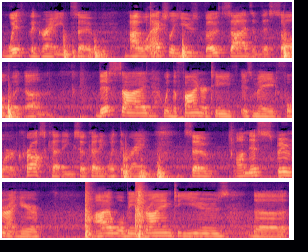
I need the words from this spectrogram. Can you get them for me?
with the grain, so I will actually use both sides of this saw, but um, this side with the finer teeth is made for cross cutting, so cutting with the grain. So on this spoon right here, I will be trying to use the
